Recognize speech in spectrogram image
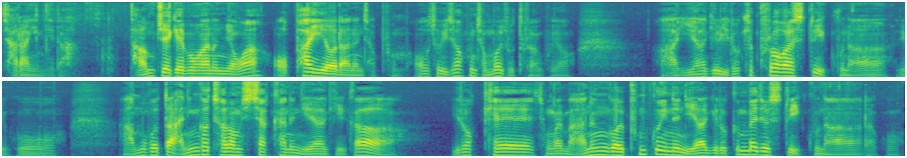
자랑입니다. 다음 주에 개봉하는 영화 Afire라는 작품. 어, 저 이 작품 정말 좋더라고요. 아, 이야기를 이렇게 풀어갈 수도 있구나. 그리고 아무것도 아닌 것처럼 시작하는 이야기가 이렇게 정말 많은 걸 품고 있는 이야기로 끝맺을 수도 있구나라고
